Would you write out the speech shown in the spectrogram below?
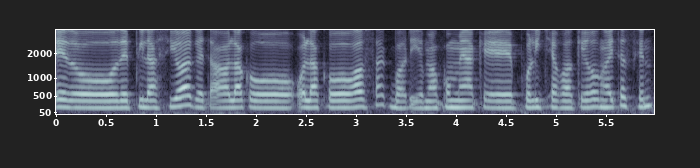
edo depilazioak eta olako, olako gauzak, ba, hori emakumeak e, politiagoak egon gaitezken,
